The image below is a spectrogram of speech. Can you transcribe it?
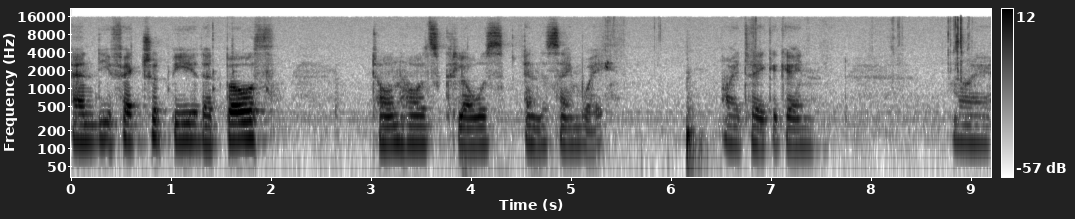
and the effect should be that both tone holes close in the same way. I take again my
